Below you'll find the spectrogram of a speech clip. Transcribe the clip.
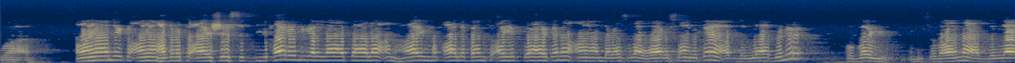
و آیانی که آیا حضرت عایشه صدیقه رضی الله تعالی عنها مقالبن تو آیت کیا کنا آیا در اصل وارثان عبد الله بن ابی عبد الله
